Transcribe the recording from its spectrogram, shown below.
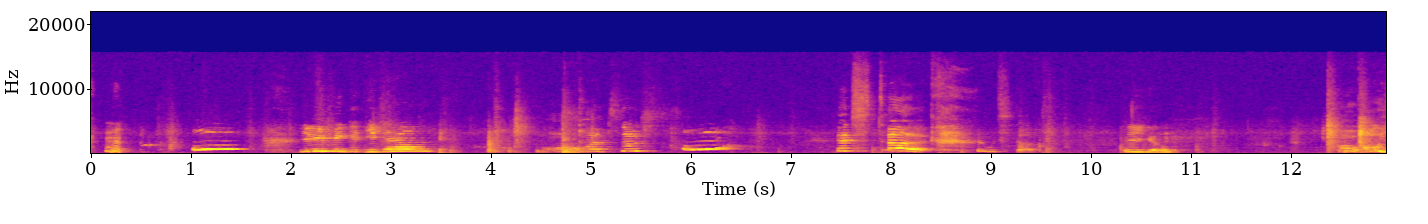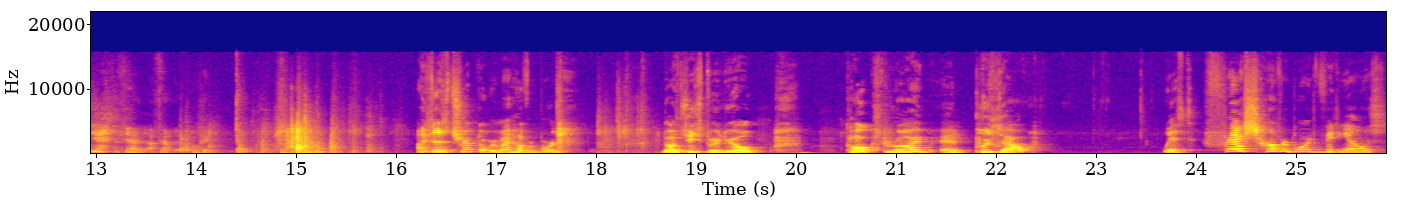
oh, you need me to get you down? Oh, it's so oh, It's stuck. It was stuck. There you go. Oh, oh yes, I found it. I found it. Okay. I just tripped over my hoverboard. That's this video subscribe, and peace out. With fresh hoverboard videos.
